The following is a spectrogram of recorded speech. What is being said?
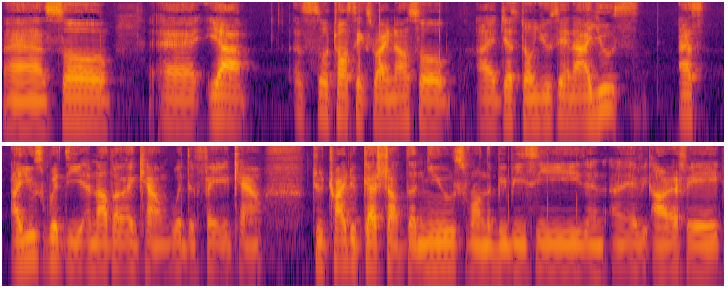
Uh, so uh, yeah, so toxic right now. So I just don't use it. And I use as I use with the another account with the fake account to try to catch up the news from the BBC and uh, RFA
